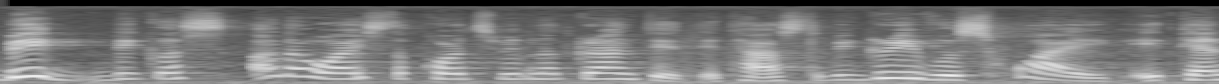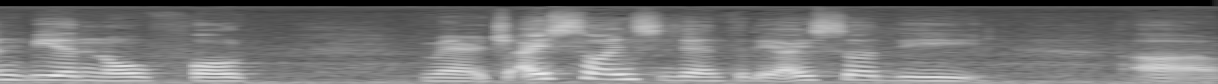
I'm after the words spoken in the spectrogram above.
big because otherwise the courts will not grant it. It has to be grievous. Why? It can be a no-fault marriage. I saw, incidentally, I saw the uh,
